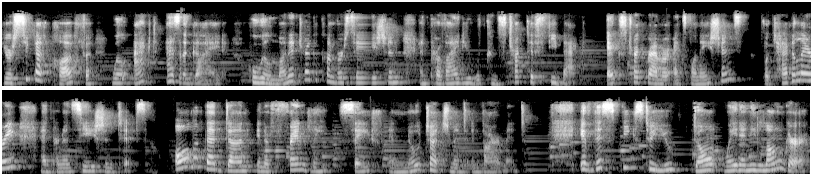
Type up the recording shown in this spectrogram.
Your super prof will act as a guide who will monitor the conversation and provide you with constructive feedback, extra grammar explanations, vocabulary, and pronunciation tips. All of that done in a friendly, safe, and no judgment environment. If this speaks to you, don't wait any longer.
